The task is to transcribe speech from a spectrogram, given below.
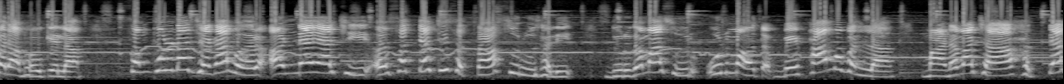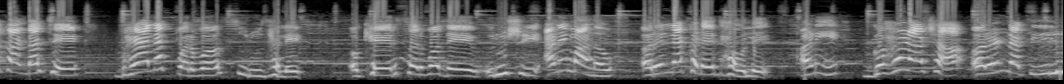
पराभव केला. संपूर्ण जगावर अन्यायाची असत्याची सत्ता सुरू झाली. दुर्गमासूर उन्मत बेफाम बनला. मानवाच्या हत्याकांडाचे भयानक पर्व सुरू झाले. अखेर सर्व देव ऋषी आणि मानव अरण्याकडे धावले आणि गहनाच्या अरण्यातील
